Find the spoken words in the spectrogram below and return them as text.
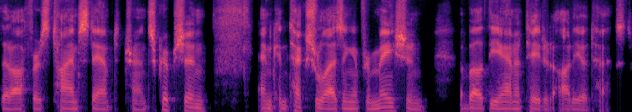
that offers time-stamped transcription and contextualizing information about the annotated audio text.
